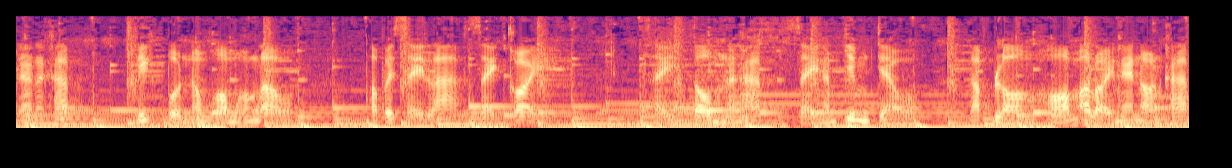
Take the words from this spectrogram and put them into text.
แล้วนะครับพริกป่นหอมๆของเรา เอาไปใส่ลาบใส่ก้อย ใส่ต้มนะครับ ใส่น้ำจิ้มแจ่วรับรองหอมอร่อยแน่นอนครับ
